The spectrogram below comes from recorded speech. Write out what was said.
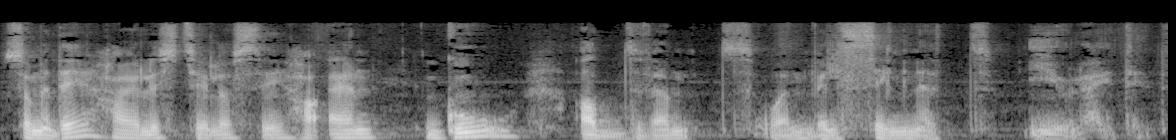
Så med det har jeg lyst til å si ha en god advent og en velsignet julehøytid.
